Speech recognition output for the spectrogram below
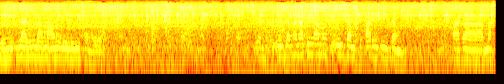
Yung ilalim lamang ang nililinisan ngayon. Adam. Hanapin lamang si Adam, si paring Adam. Para mas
